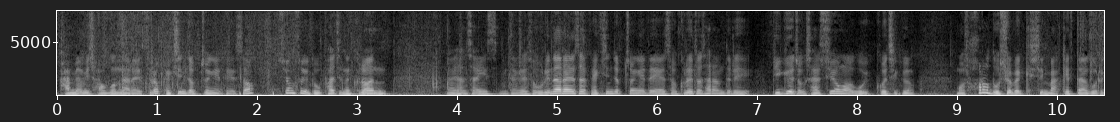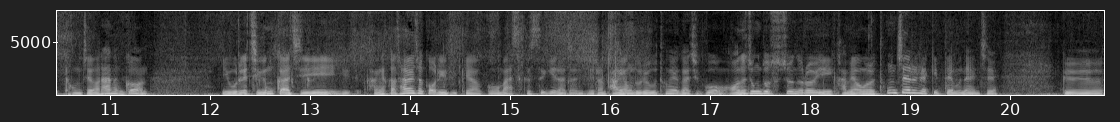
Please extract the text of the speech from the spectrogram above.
감염이 적은 나라일수록 백신 접종에 대해서 수용성이 높아지는 그런 어, 현상이 있습니다. 그래서 우리나라에서 백신 접종에 대해서 그래도 사람들이 비교적 잘 수용하고 있고 지금 뭐 서로 노쇼 백신 맞겠다고 이렇게 경쟁을 하는 건이 우리가 지금까지 이 강력한 사회적 거리두기 하고 마스크 쓰기라든지 이런 방역 노력을 통해 가지고 어느 정도 수준으로 이 감염을 통제를 했기 때문에 이제 그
